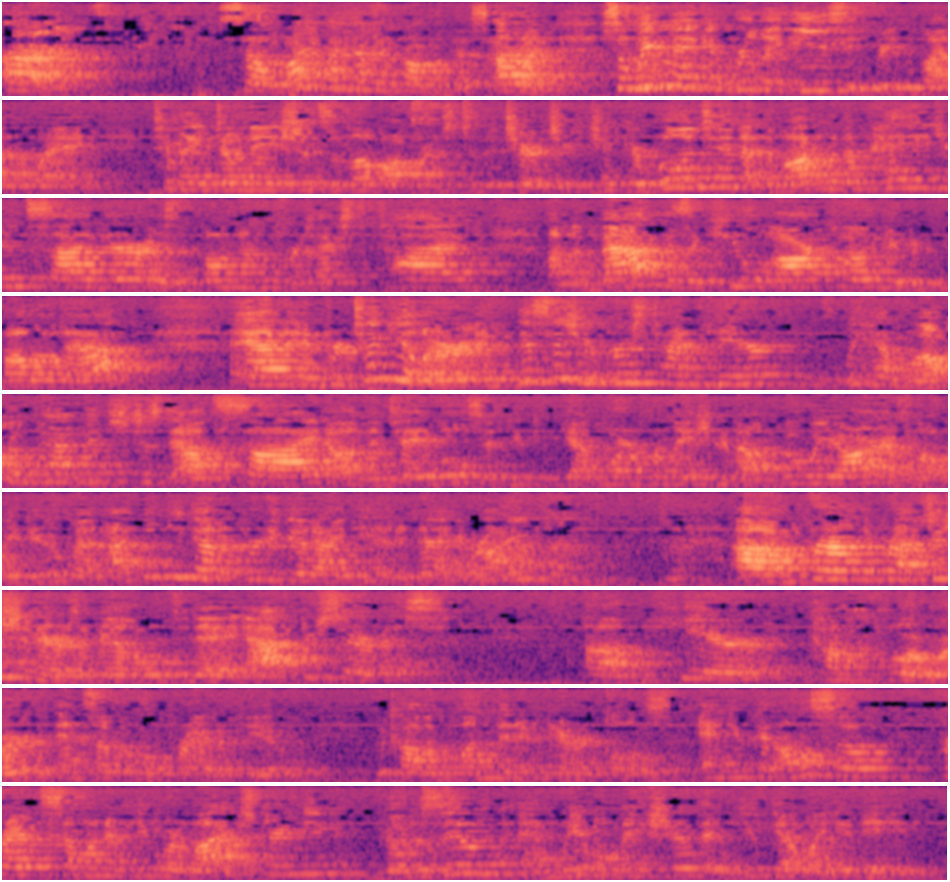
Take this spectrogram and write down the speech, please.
All right. So why am I having a problem with this? All right. So we make it really easy for you, by the way, to make donations and love offerings to the church. You can check your bulletin. At the bottom of the page inside there is a phone number for text to tithe. On the back is a QR code. You can follow that. And in particular, if this is your first time here, we have welcome package just outside on the tables and you can get more information about who we are and what we do. But I think you got a pretty good idea today, right? Um, prayer of the practitioner is available today after service. Um, here, come forward and someone will pray with you. We call them one minute miracles. And you can also pray with someone if you are live streaming, go to Zoom and we will make sure that you get what you need.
